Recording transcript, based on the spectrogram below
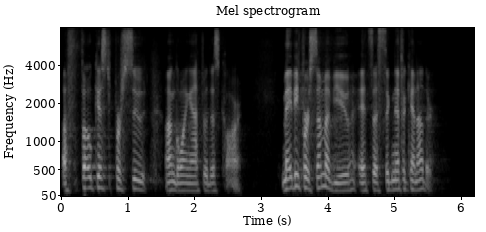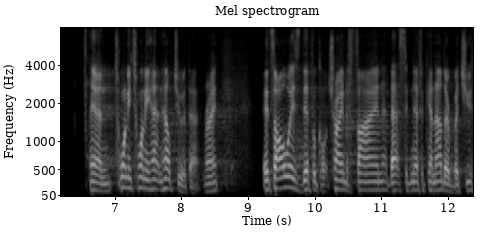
a focused pursuit on going after this car. Maybe for some of you, it's a significant other. And 2020 hadn't helped you with that, right? It's always difficult trying to find that significant other, but you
